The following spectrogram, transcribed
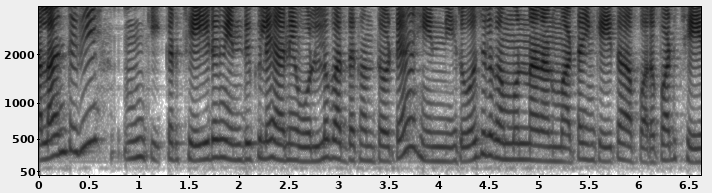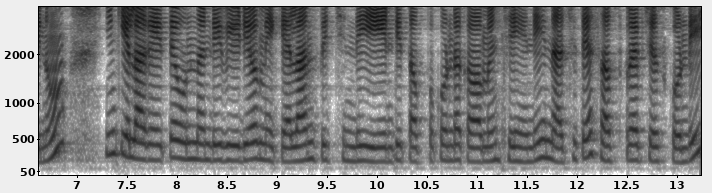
అలాంటిది ఇంక ఇక్కడ చేయడం ఎందుకులే అనే ఒళ్ళు బద్ధకంతో ఇన్ని రోజులు గమ్మున్నానమాట ఇంకైతే ఆ పొరపాటు చేయను. ఇంక ఇలాగైతే ఉందండి వీడియో. మీకు ఎలా అనిపించింది ఏంటి? తప్పకుండా కామెంట్ చేయండి. నచ్చితే సబ్స్క్రైబ్ చేసుకోండి.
